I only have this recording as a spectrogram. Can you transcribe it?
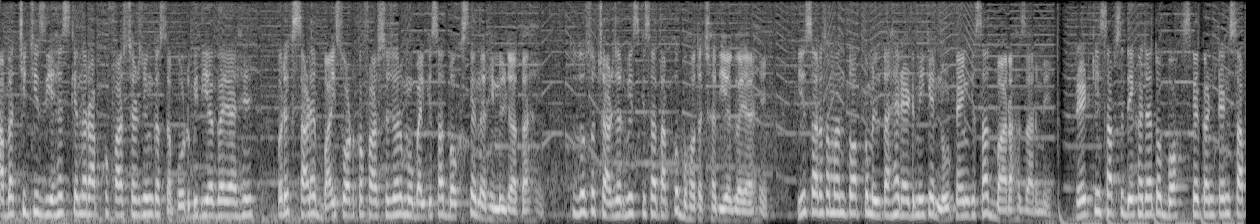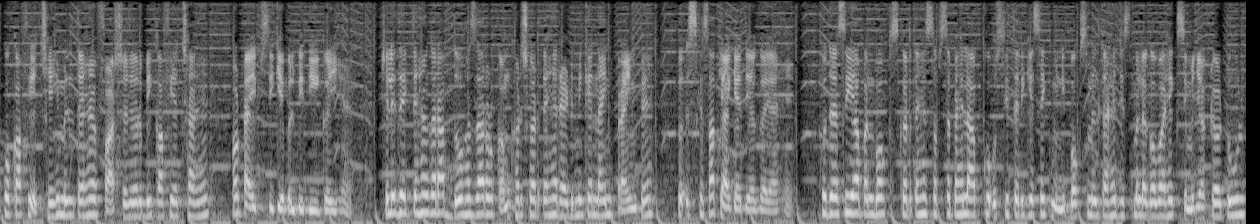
अब अच्छी चीज़ यह है, इसके अंदर आपको फास्ट चार्जिंग का सपोर्ट भी दिया गया है। और एक साढ़े बाईस वाट का फास्ट चार्जर मोबाइल के साथ बॉक्स के अंदर ही मिल जाता है। तो दोस्तों चार्जर भी इसके साथ आपको बहुत अच्छा दिया गया है। ये सारा सामान तो आपको मिलता है रेडमी के नोट नाइन के साथ बारह हज़ार में। रेट के हिसाब से देखा जाए तो बॉक्स के कंटेंट्स आपको काफ़ी अच्छे ही मिलते हैं फास्ट चार्जर भी काफ़ी अच्छा है और टाइप सी केबल भी दी गई है। चलिए देखते हैं, अगर आप 2000 और कम खर्च करते हैं रेडमी के 9 प्राइम पे तो इसके साथ क्या क्या दिया गया है? तो जैसे ही आप अनबॉक्स करते हैं, सबसे पहले आपको उसी तरीके से एक मिनी बॉक्स मिलता है, जिसमें लगा हुआ है एक सिमिजेक्टर टूल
